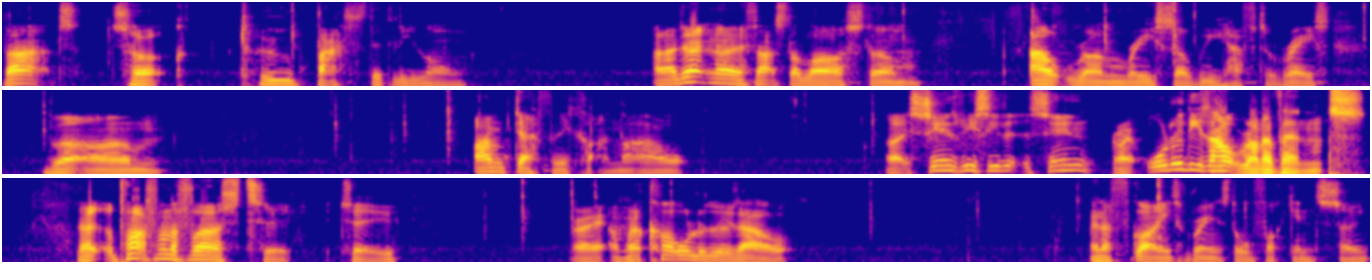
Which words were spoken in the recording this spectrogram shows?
That took too bastardly long. And I don't know if that's the last um outrun racer we have to race. But um I'm definitely cutting that out. Like, as soon as we see that, soon right, all of these outrun events, like, apart from the first two, two, right, I'm gonna cut all of those out. And I forgot I need to reinstall fucking so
